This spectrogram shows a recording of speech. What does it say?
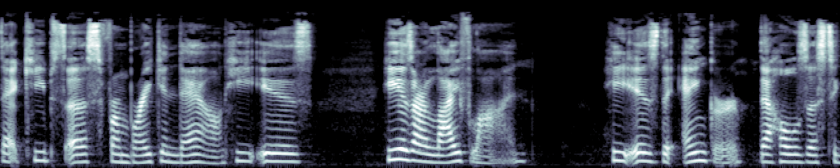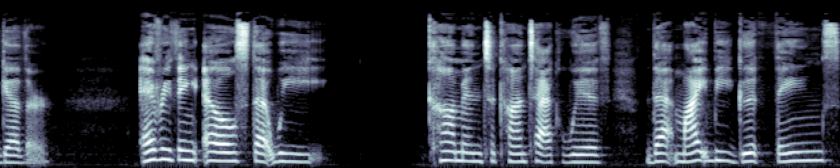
that keeps us from breaking down. He is he is our lifeline. He is the anchor that holds us together. Everything else that we come into contact with that might be good things,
